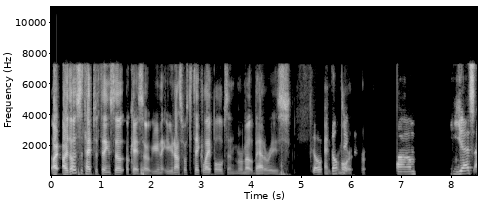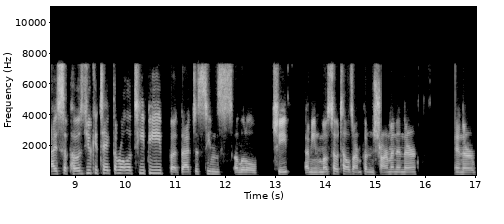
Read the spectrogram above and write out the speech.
Are, are those the types of things? So okay, so you're you're not supposed to take light bulbs and remote batteries Don't and don't take. Um, yes, I suppose you could take the roll of TP, but that just seems a little cheap. I mean, most hotels aren't putting Charmin in their in their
